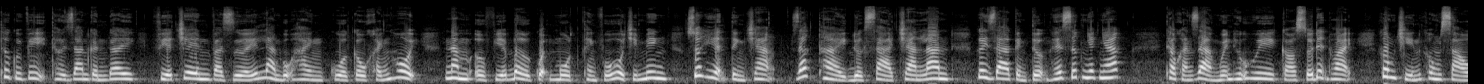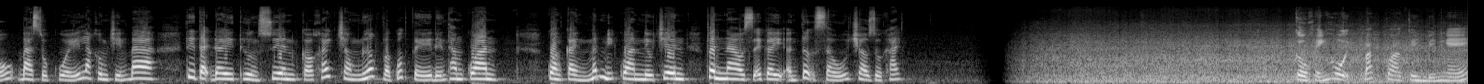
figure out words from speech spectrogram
Thưa quý vị, thời gian gần đây, phía trên và dưới làn bộ hành của cầu Khánh Hội nằm ở phía bờ quận 1 thành phố Hồ Chí Minh xuất hiện tình trạng rác thải được xả tràn lan, gây ra cảnh tượng hết sức nhếch nhác. Theo khán giả Nguyễn Hữu Huy có số điện thoại 0906 ba số cuối là 093 thì tại đây thường xuyên có khách trong nước và quốc tế đến tham quan. Quang cảnh mất mỹ quan nêu trên phần nào sẽ gây ấn tượng xấu cho du khách. Cầu Khánh Hội bắc qua kênh Bến Nghé,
